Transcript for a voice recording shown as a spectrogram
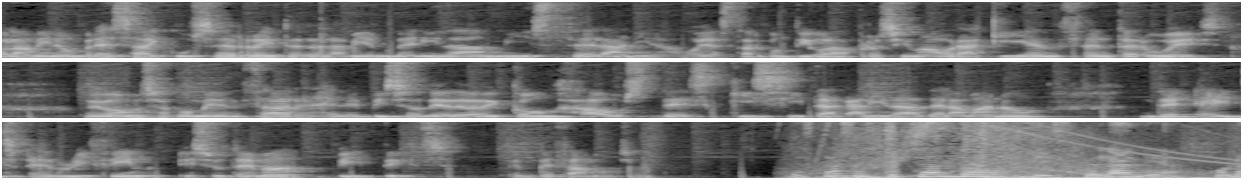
Hola, mi nombre es Aikusr y te doy la bienvenida a Miscelánea. Voy a estar contigo la próxima hora aquí en Centerways. Hoy vamos a comenzar el episodio de hoy con house de exquisita calidad de la mano de Age Everything y su tema Beat This. Empezamos. Estás escuchando Miscelánea con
